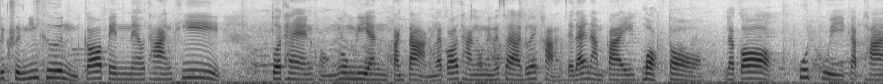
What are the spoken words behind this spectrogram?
ลึกซึ้งยิ่งขึ้น ก็เป็นแนวทางที่ตัวแทนของโรงเรียนต่างๆ แล้วก็ทางโรงเรียนนักศึกษาด้วยค่ะ จะได้นำไปบอกต่อแล้วก็ พูดคุยกับทาง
